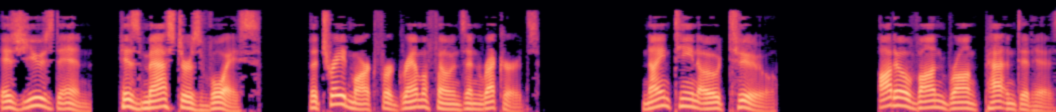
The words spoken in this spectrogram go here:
is used in his master's voice, the trademark for gramophones and records. 1902 Otto von Bronk patented his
